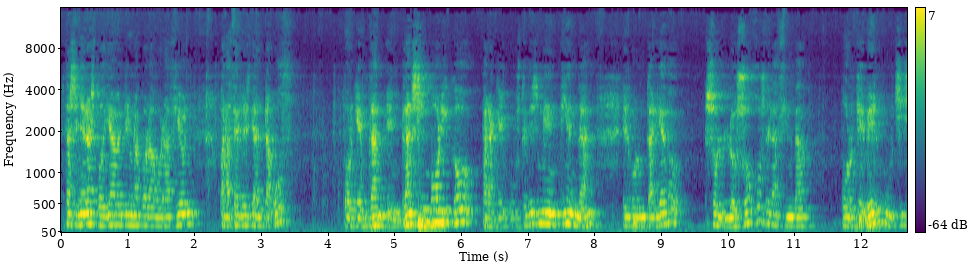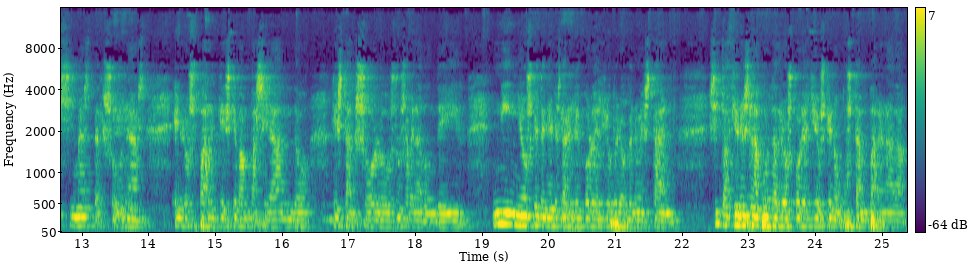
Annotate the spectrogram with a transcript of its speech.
Estas señoras podrían haber tenido una colaboración para hacerles de altavoz, porque en plan, en plan simbólico, para que ustedes me entiendan, el voluntariado son los ojos de la ciudad porque ven muchísimas personas en los parques que van paseando, que están solos, no saben a dónde ir, niños que tenían que estar en el colegio pero que no están, situaciones en la puerta de los colegios que no gustan para nada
